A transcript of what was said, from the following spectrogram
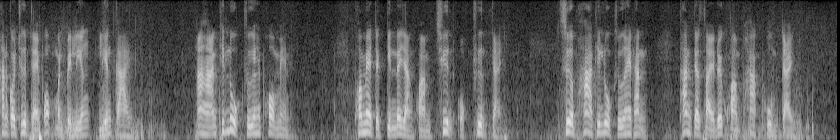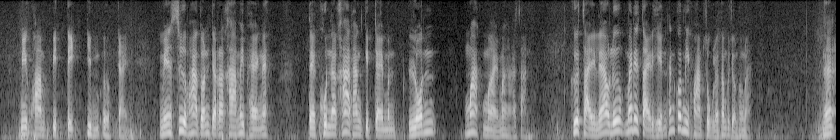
ท่านก็ชื่นใจเพราะมันเป็นเลี้ยงเลี้ยงกาย อาหารที่ลูกซื้อให้พ่อแม่เนี่ยพ่อแม่จะกินได้อย่างความชื่นอกชื่นใจ เสื้อผ้าที่ลูกซื้อให้ท่าน ท่านจะใส่ด้วยความภาคภูมิใจ มีความปิติอิ่มเอิบใจแม้เสื้อผ้าตัวนั้นจะราคาไม่แพงนะ แต่คุณค่าทางจิตใจมันล้นมากมายมหาศาลคือใส่แล้วหรือไม่ได้ใส่เห็น ท่านก็มีความสุขแล้วท่านผู้ชมทั้งหลายนะ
